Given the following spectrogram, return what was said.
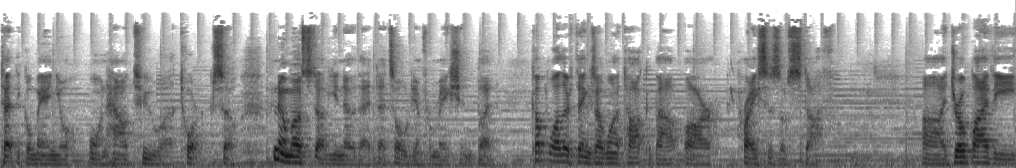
technical manual on how to uh, torque. So I know most of you know that. That's old information. But a couple other things I want to talk about are prices of stuff. Uh, I drove by the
